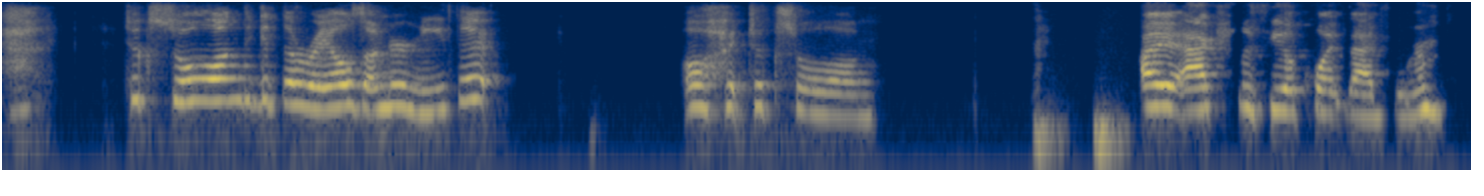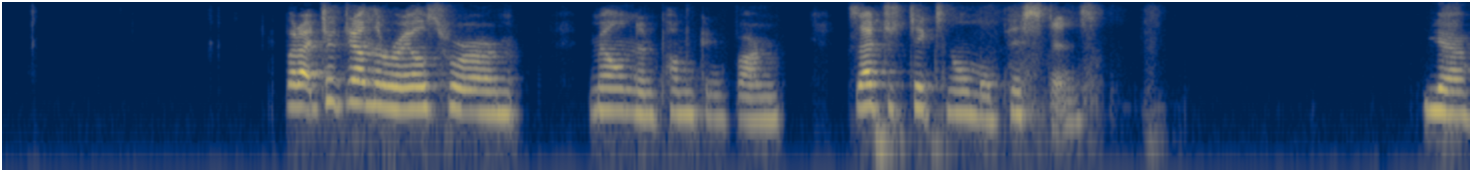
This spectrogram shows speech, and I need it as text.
took so long to get the rails underneath it. Oh, it took so long. I actually feel quite bad for him. But I took down the rails for our melon and pumpkin farm. So that just takes normal pistons. Yeah.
